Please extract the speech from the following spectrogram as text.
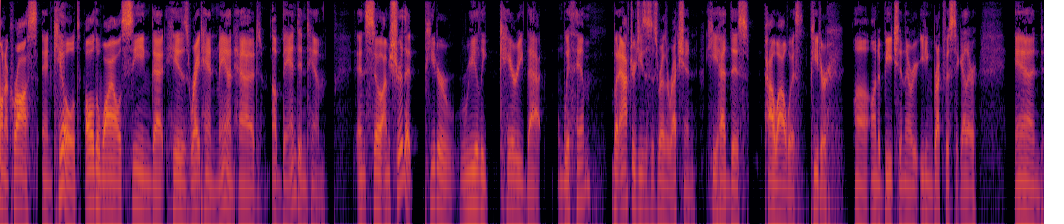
on a cross and killed, all the while seeing that his right hand man had abandoned him. And so I'm sure that Peter really carried that with him. But after Jesus' resurrection, he had this powwow with Peter uh, on a beach and they were eating breakfast together. And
